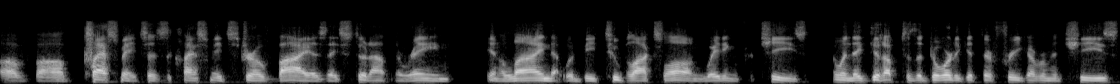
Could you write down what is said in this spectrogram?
of uh, classmates as the classmates drove by as they stood out in the rain in a line that would be two blocks long waiting for cheese. And when they'd get up to the door to get their free government cheese,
